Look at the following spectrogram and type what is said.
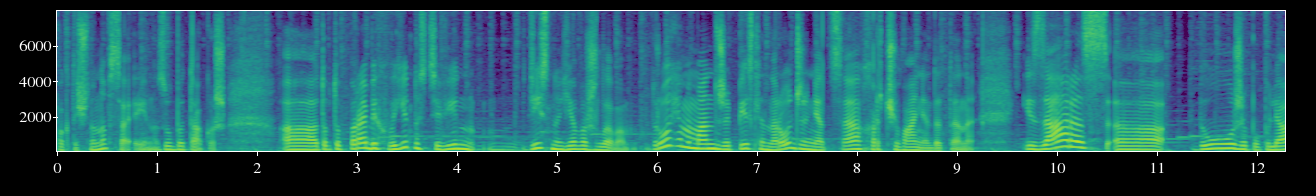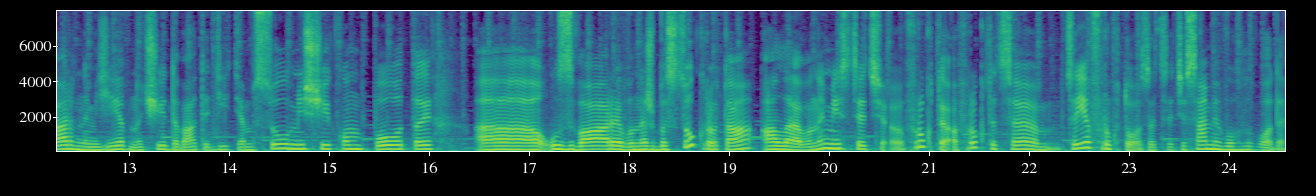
фактично на все, і на зуби також. Тобто, перебіг вагітності він дійсно є важливим. Другий момент вже після народження це харчування дитини. І зараз е, дуже популярним є вночі давати дітям суміші, компоти. Узвари, вони ж без цукру, та але вони містять е, фрукти, а фрукти це це є фруктоза, це ті самі вуглеводи.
